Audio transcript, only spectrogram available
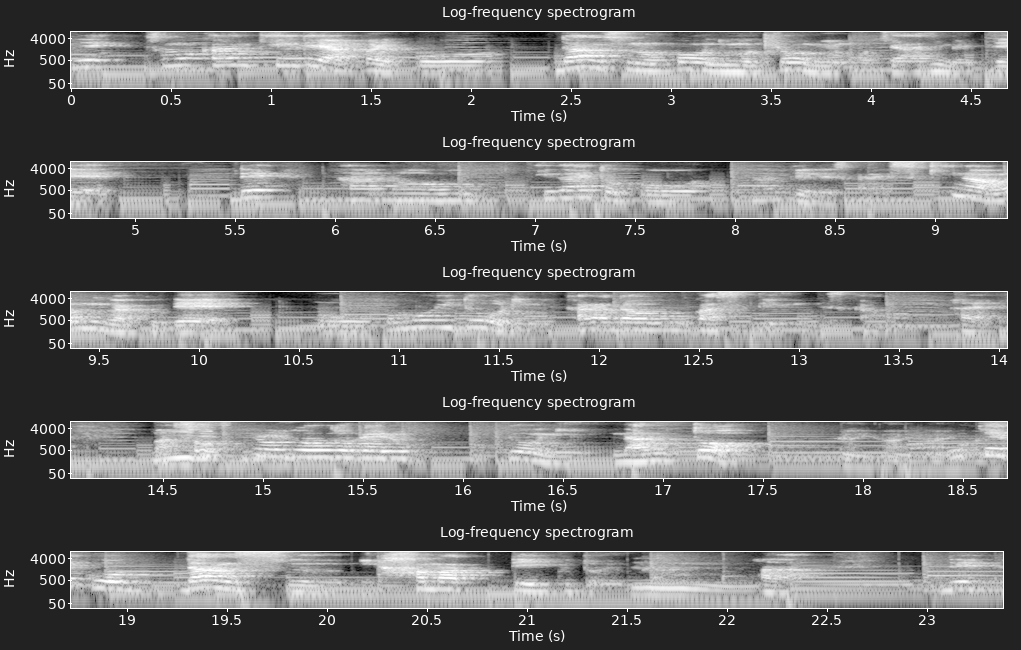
い、でその関係でやっぱりこうダンスの方にも興味を持ち始めて。であの意外とこう何て言うんですかね好きな音楽でこう思い通りに体を動かすっていうんですか、はい。まあ、即興で踊れるようになるとはいはいはい、余計こうダンスにはまっていくというか、うん、で、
